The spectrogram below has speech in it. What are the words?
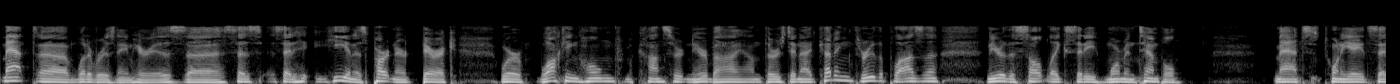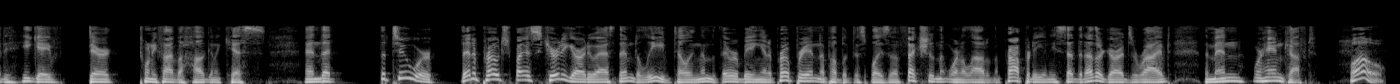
Matt, uh, whatever his name here is, uh, says said he, and his partner Derek were walking home from a concert nearby on Thursday night, cutting through the plaza near the Salt Lake City Mormon Temple. Matt, 28, said he gave Derek 25 a hug and a kiss, and that the two were then approached by a security guard who asked them to leave, telling them that they were being inappropriate and a public displays of affection that weren't allowed on the property. And he said that other guards arrived. The men were handcuffed. Whoa.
